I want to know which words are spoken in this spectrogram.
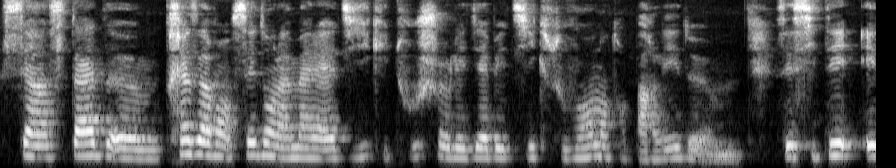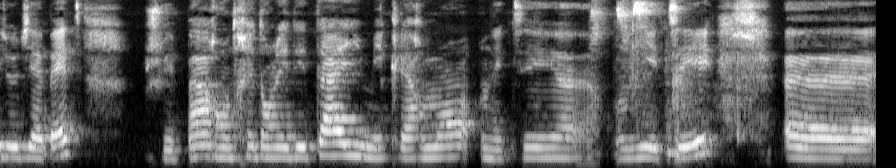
C'est un stade euh, très avancé dans la maladie qui touche les diabétiques. Souvent, on entend parler de euh, cécité et de diabète. Je vais pas rentrer dans les détails, mais clairement, on était, euh, on y était. Euh,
